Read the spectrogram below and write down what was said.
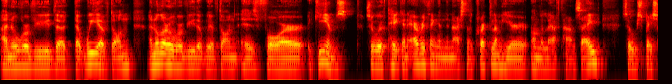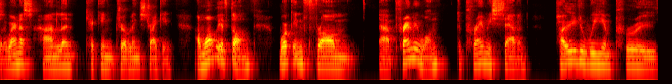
an overview that, that we have done. Another overview that we have done is for games. So we've taken everything in the national curriculum here on the left-hand side so spatial awareness, handling, kicking, dribbling, striking. And what we have done, working from uh, primary one to primary seven, how do we improve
